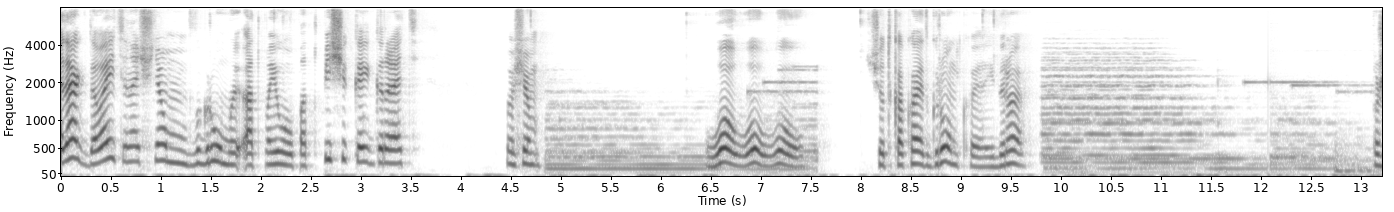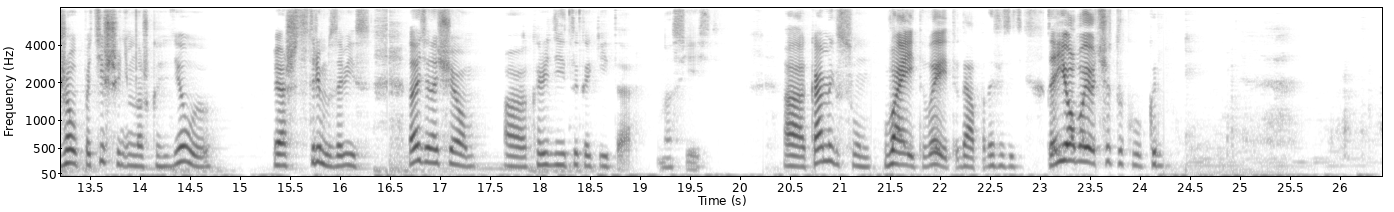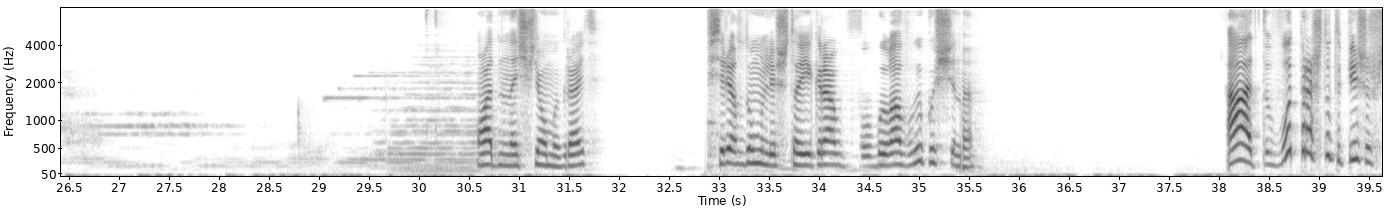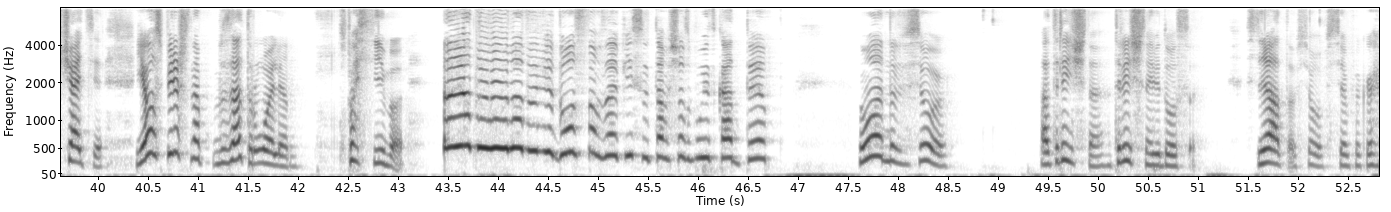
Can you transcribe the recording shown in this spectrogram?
Итак, давайте начнем в игру мы от моего подписчика играть. В общем... Воу, воу, воу. Что-то какая-то громкая игра. Пожалуй, потише немножко сделаю. Я аж стрим завис. Давайте начнем. А, кредиты какие-то у нас есть. А, coming soon. Wait, да, подождите. Да ё-моё, что такое? Ладно, начнем играть. Всерьез думали, что игра была выпущена? А, вот про что ты пишешь в чате. Я успешно затроллен. Спасибо. А я думаю, надо видос там записывать, там сейчас будет контент. Ну ладно, все. Отлично, отличные видосы. Снято, все, всем пока.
